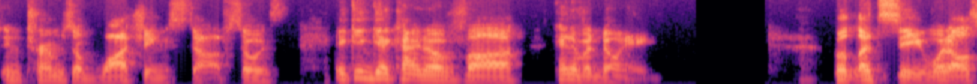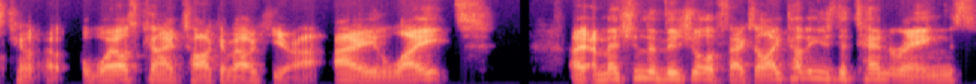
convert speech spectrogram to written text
in terms of watching stuff so it's it can get kind of uh kind of annoying. But let's see what else can uh, what else can i talk about here? I, I liked I, I mentioned the visual effects. I liked how they used the 10 rings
